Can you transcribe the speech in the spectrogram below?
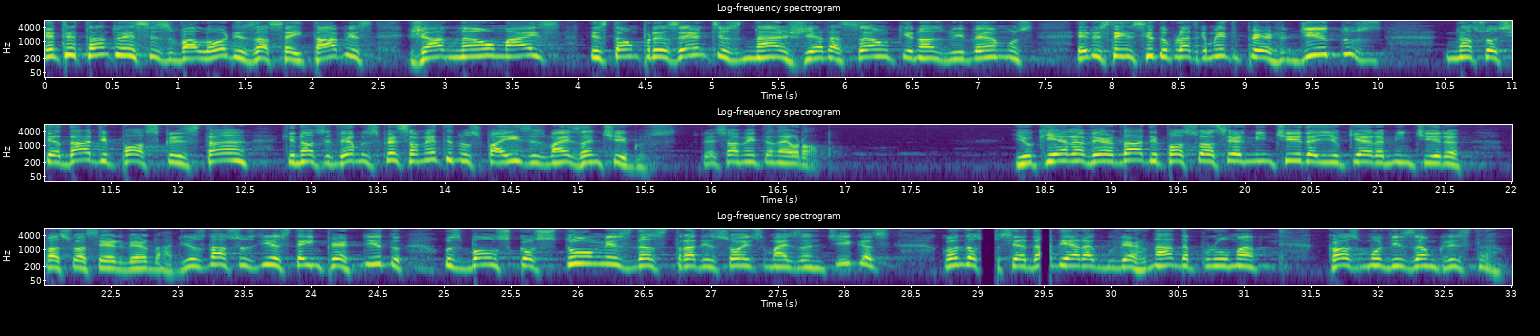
Entretanto, esses valores aceitáveis já não mais estão presentes na geração que nós vivemos, eles têm sido praticamente perdidos na sociedade pós-cristã que nós vivemos, especialmente nos países mais antigos, especialmente na Europa. E o que era verdade passou a ser mentira, e o que era mentira passou a ser verdade. E os nossos dias têm perdido os bons costumes das tradições mais antigas, quando a sociedade era governada por uma cosmovisão cristã.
